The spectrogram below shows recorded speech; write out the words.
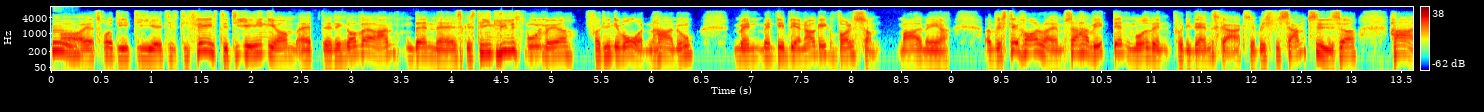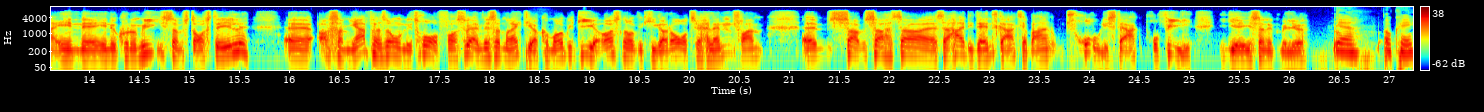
Mm. Og jeg tror, de, de, de, de fleste de er enige om, at øh, det kan godt være, at renten den, øh, skal stige en lille smule mere fra de niveauer, den har nu, men, men det bliver nok ikke voldsomt meget mere. Og hvis det holder, jamen, så har vi ikke den modvind på de danske aktier. Hvis vi samtidig så har en, øh, en økonomi, som står stille, øh, og som jeg personligt tror får svært ved sådan rigtigt at komme op i gear, også når vi kigger et år til halvanden frem, øh, så, så, så, så har de danske aktier bare en utrolig stærk profil i, i sådan et miljø. Ja, okay.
